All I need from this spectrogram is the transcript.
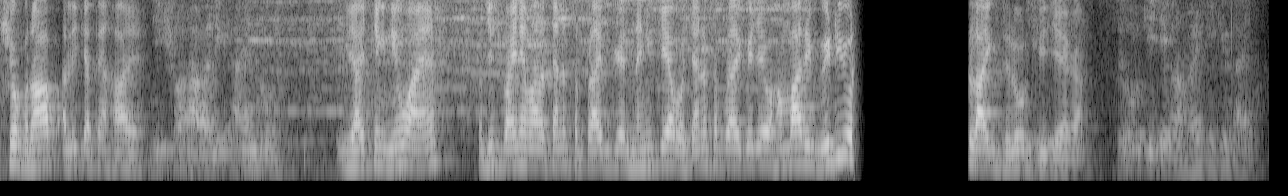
شہراب علی کہتے ہیں ہائے جی شوہر علی ہائی ٹو یہ آئی تھنک نیو آئے ہیں۔ اور جس بھائی نے ہمارا چینل سبسکرائب کیا نہیں کیا وہ چینل سبسکرائب کیجیے اور ہماری ویڈیو لائک ضرور جی، کیجیے گا۔ ضرور کیجیے گا ہماری ویڈیو لائک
